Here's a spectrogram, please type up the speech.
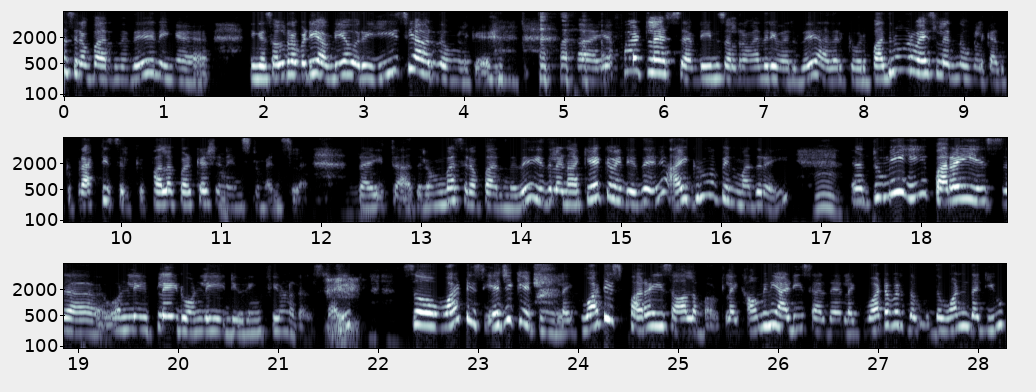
ரொம்ப சிறப்பா இருந்தது. நீங்க நீங்க சொல்றபடி அப்படியே ஒரு ஈஸியா வருது உங்களுக்கு. எஃபர்ட்லெஸ் அப்படின்னு சொல்ற மாதிரி வருது. அதற்கு ஒரு பதினோரு வயசுல இருந்து உங்களுக்கு அதுக்கு பிராக்டிஸ் இருக்கு. பல பர்கஷன் இன்ஸ்ட்ருமெண்ட்ஸ்ல ரைட் அது ரொம்ப சிறப்பா இருந்தது. இதுல நான் கேட்க வேண்டியது I grew up in Madurai. To me parai is only played only during funerals right so what is educating like what is parai is all about like how many adis are there like whatever the the one that you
